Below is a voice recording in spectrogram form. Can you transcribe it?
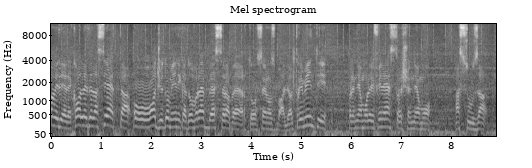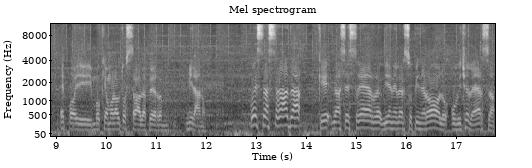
a vedere Colle della Sietta o oggi è domenica dovrebbe essere aperto se non sbaglio altrimenti prendiamo le finestre scendiamo a Susa e poi imbocchiamo l'autostrada per Milano. Questa strada che da Sestrer viene verso Pinerolo o viceversa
